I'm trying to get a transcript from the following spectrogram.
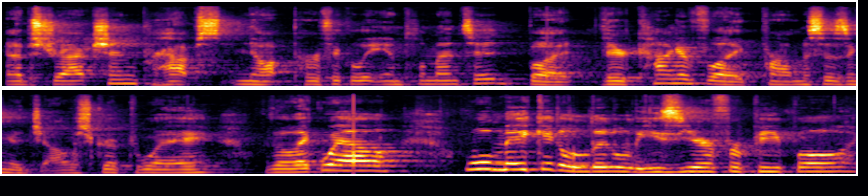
abstraction, perhaps not perfectly implemented, but they're kind of like promises in a JavaScript way. They're like, well, we'll make it a little easier for people.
